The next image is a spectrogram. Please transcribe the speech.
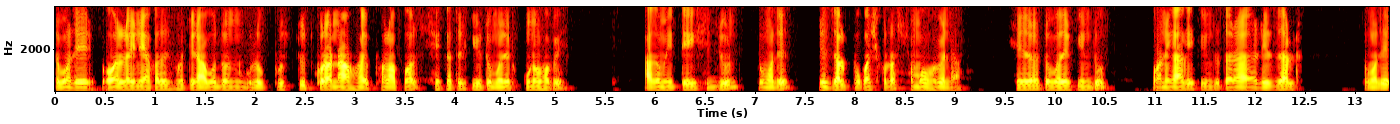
তোমাদের অনলাইনে একাদশ ভর্তির আবেদনগুলো প্রস্তুত করা না হয় ফলাফল, সেক্ষেত্রে কিন্তু তোমাদের কোনোভাবে আগামী তেইশ জুন তোমাদের রেজাল্ট প্রকাশ করা সম্ভব হবে না। সেজন্য তোমাদের কিন্তু অনেক আগে কিন্তু তারা রেজাল্ট তোমাদের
